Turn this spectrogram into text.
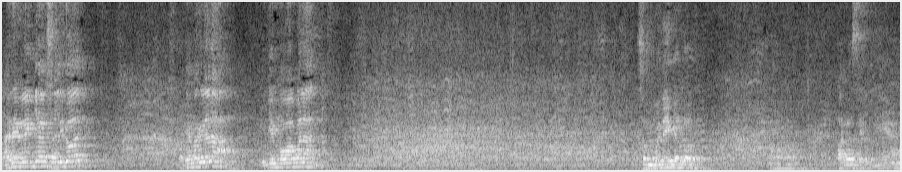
Narinig niyo sa likod? Huwag kayo mag-alala. Hindi mawawalan. Sa bodega to. Ah, para sa inyo yan.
